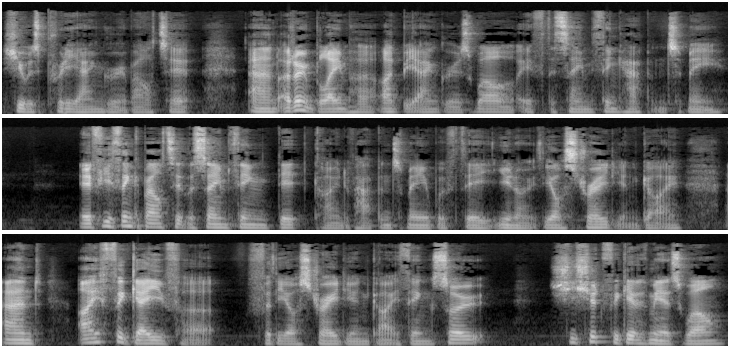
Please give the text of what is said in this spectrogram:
She was pretty angry about it, and I don't blame her, I'd be angry as well if the same thing happened to me. If you think about it, the same thing did kind of happen to me with the, you know, the Australian guy, and I forgave her for the Australian guy thing, so she should forgive me as well.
